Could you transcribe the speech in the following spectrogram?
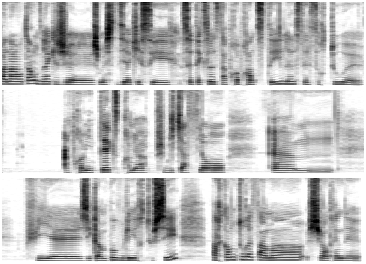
pendant longtemps, on dirait que je, je me suis dit, OK, ce texte-là, c'est sa propre entité. C'est surtout un premier texte, première publication. Euh, puis, euh, j'ai comme pas voulu y retoucher. Par contre, tout récemment, je suis en train de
